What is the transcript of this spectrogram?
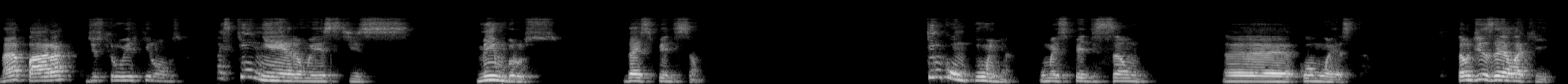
né, para destruir quilombos. Mas quem eram estes membros da expedição? Quem compunha uma expedição é, como esta? Então, diz ela aqui,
